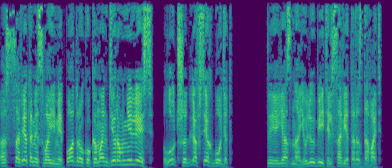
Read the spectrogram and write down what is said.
«А с советами своими под руку командиром не лезь, лучше для всех будет. Ты, я знаю, любитель совета раздавать,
